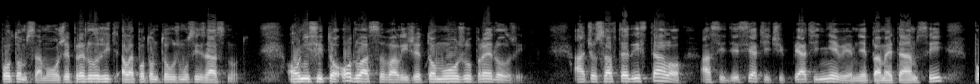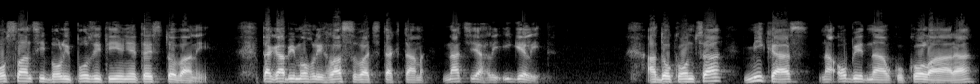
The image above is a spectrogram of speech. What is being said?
potom sa môže predlžiť, ale potom to už musí zasnúť. Oni si to odhlasovali, že to môžu predlžiť. A čo sa vtedy stalo? Asi 10 či 5, neviem, nepamätám si, poslanci boli pozitívne testovaní. Tak aby mohli hlasovať, tak tam natiahli igelit. A dokonca Mikas na objednávku Kolára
